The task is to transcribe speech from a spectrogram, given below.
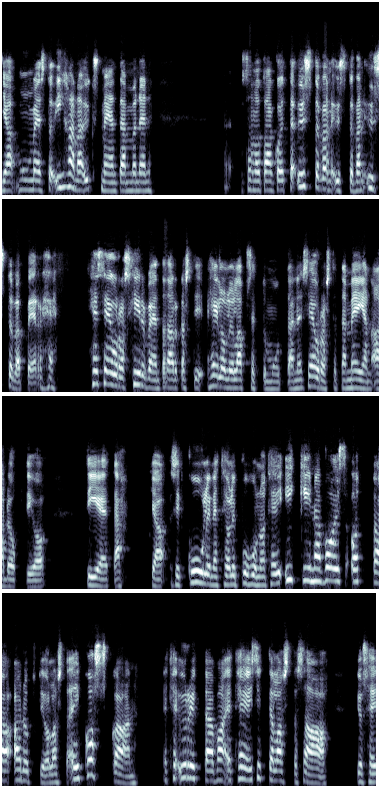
Ja mun mielestä on ihana yksi meidän tämmöinen sanotaanko, että ystävän ystävän ystäväperhe. He seurasivat hirveän tarkasti, heillä oli lapsettomuutta, ja ne seurasivat tätä meidän adoptiotietä. Ja sitten kuulin, että he oli puhunut, että he ei ikinä voisi ottaa adoptiolasta, ei koskaan. Että he yrittää vaan, että he ei sitten lasta saa, jos he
